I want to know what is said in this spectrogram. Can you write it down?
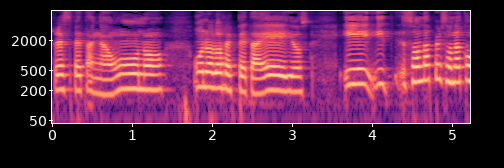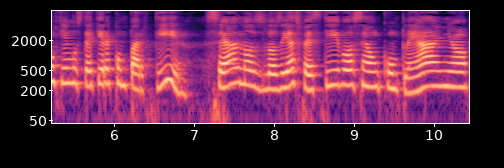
respetan a uno, uno los respeta a ellos. Y, y son las personas con quien usted quiere compartir sean los, los días festivos, sea un cumpleaños,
